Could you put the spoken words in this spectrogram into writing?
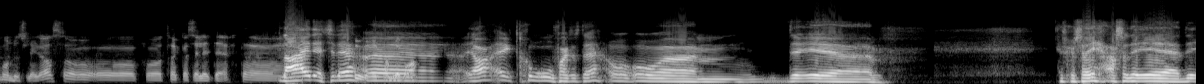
Bundesliga, så å få trøkke seg litt der. Det, Nei, det er ikke det. Det Eh, ja, jeg tror faktisk det. Og, og um, det er Hva skal jeg si? Altså, det er, det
